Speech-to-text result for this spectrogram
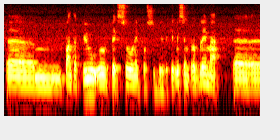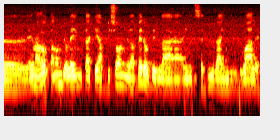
ehm, quanta più persone possibile, perché questo è un problema, eh, è una lotta non violenta che ha bisogno davvero dell'iniziativa individuale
